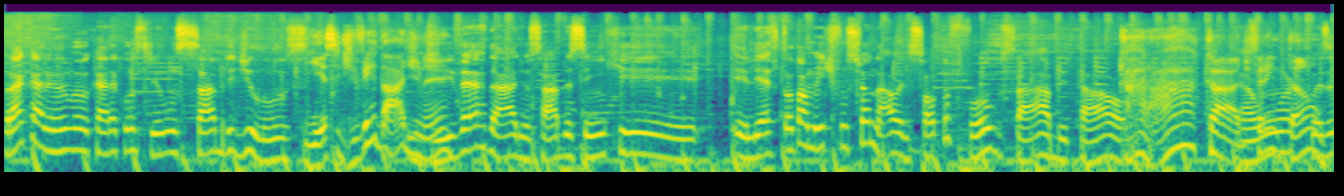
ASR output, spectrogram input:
pra caramba. O cara construiu um sabre de luz. E esse de verdade, né? De verdade, um sabre assim que ele é totalmente funcional, ele solta fogo, sabre e tal. Caraca, É diferentão. uma coisa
